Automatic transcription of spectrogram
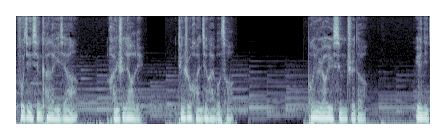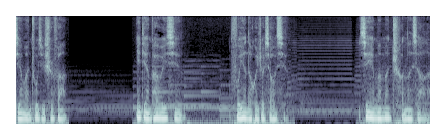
附近新开了一家韩式料理，听说环境还不错。朋友饶有兴致的约你今晚出去吃饭。你点开微信，敷衍的回着消息，心也慢慢沉了下来。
